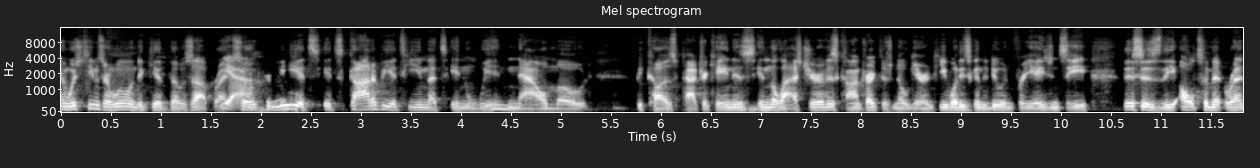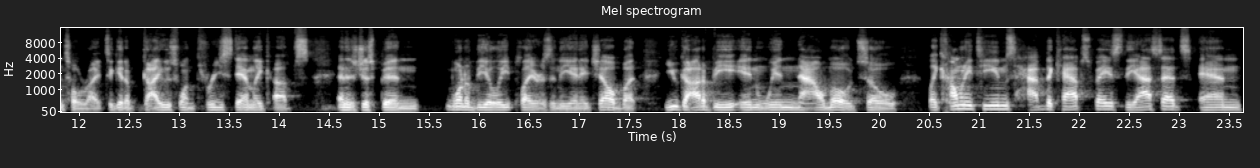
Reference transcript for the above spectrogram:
and which teams are willing to give those up, right? Yeah. So to me, it's it's got to be a team that's in win now mode because Patrick Kane is in the last year of his contract. There's no guarantee what he's going to do in free agency. This is the ultimate rental, right? To get a guy who's won three Stanley Cups and has just been one of the elite players in the NHL. But you got to be in win now mode. So, like, how many teams have the cap space, the assets, and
